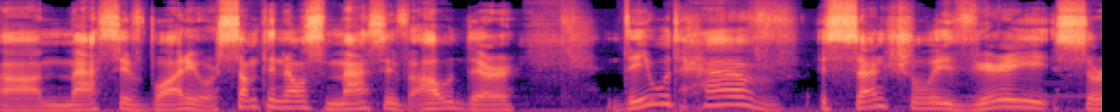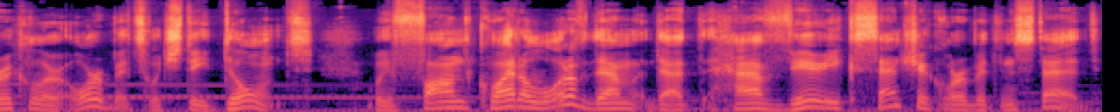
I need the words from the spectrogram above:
uh, massive body or something else massive out there, they would have essentially very circular orbits, which they don't. We've found quite a lot of them that have very eccentric orbit instead.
